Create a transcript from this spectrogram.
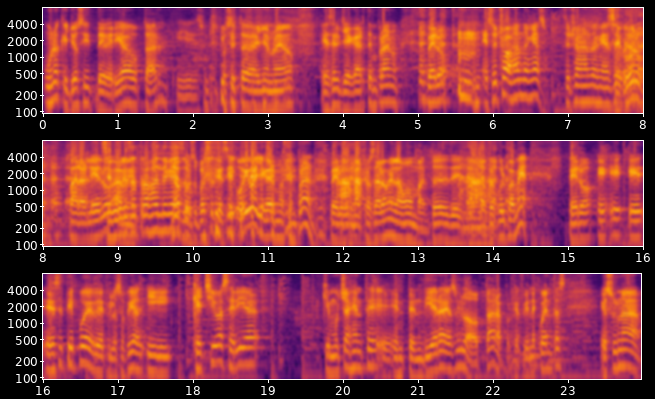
una que yo sí debería adoptar, y es un propósito de año nuevo, es el llegar temprano, pero estoy trabajando en eso, estoy trabajando en eso. ¿Seguro? ¿Seguro que mi- está trabajando en no, eso? por supuesto que sí, hoy iba a llegar más temprano, pero me Ajá. atrasaron en la bomba, entonces de- no, no fue culpa mía. Pero eh, eh, eh, ese tipo de, de filosofías, y qué chiva sería que mucha gente eh, entendiera eso y lo adoptara, porque a fin de cuentas es una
